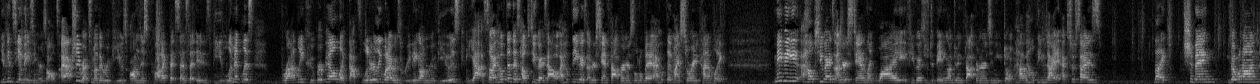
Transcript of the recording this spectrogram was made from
you can see amazing results. I actually read some other reviews on this product that says that it is the limitless Bradley Cooper pill. Like that's literally what I was reading on reviews. Yeah, so I hope that this helps you guys out. I hope that you guys understand fat burners a little bit. I hope that my story kind of like maybe helps you guys understand like why if you guys are debating on doing fat burners and you don't have a healthy diet, exercise, like shebang going on,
